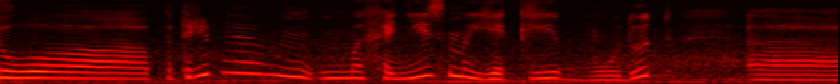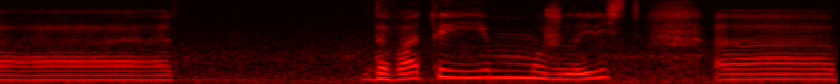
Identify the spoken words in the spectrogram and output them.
то потрібні механізми, які будуть е, давати їм можливість е,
